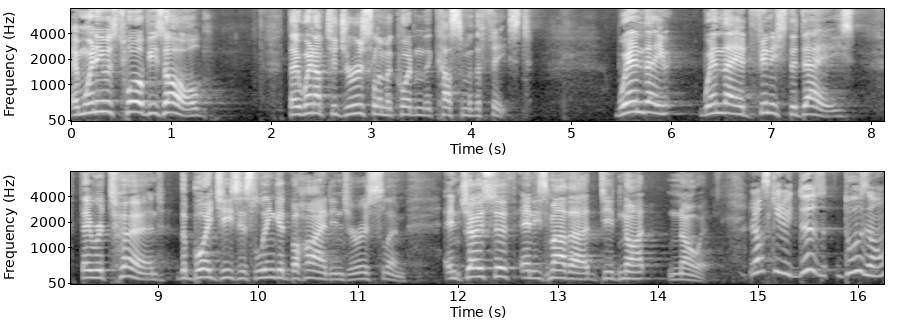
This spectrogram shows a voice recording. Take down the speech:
And when he was 12 years old, they went up to Jerusalem according to the custom of the feast. When they, when they had finished the days, they returned. The boy Jesus lingered behind in Jerusalem, and Joseph and his mother did not know it. Lorsqu'il eut deux- 12 ans,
